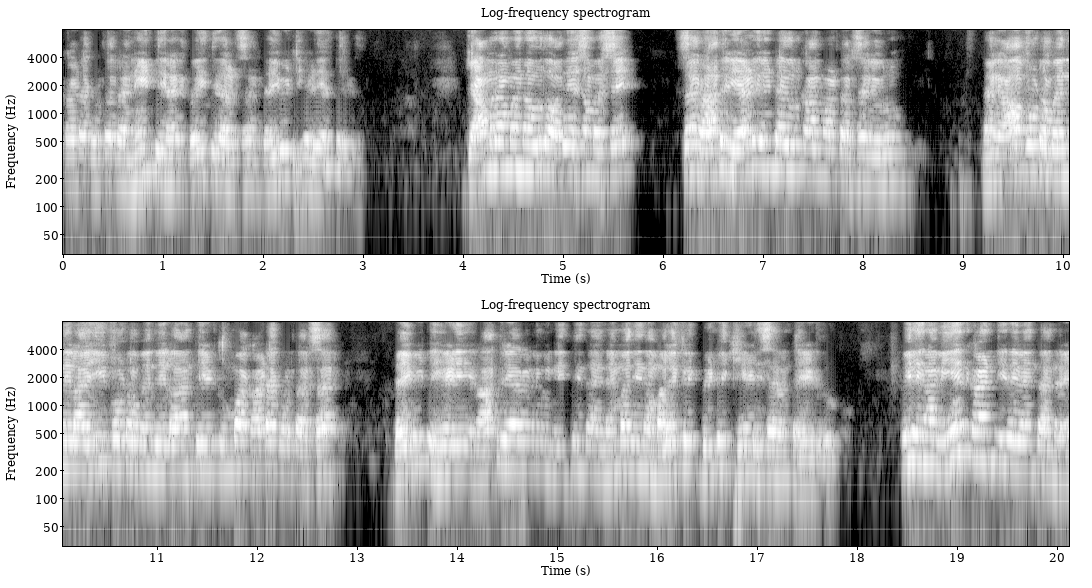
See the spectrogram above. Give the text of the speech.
ಕಾಟ ಕೊಡ್ತಾರೆ. ನಾನು ಬೈತಿದ್ದಾರೆ ಸರ್. ದಯವಿಟ್ಟು ಹೇಳಿ ಅಂತ ಹೇಳಿ. ಕ್ಯಾಮ್ರಾಮನ್ ಅವ್ರದ್ದು ಅದೇ ಸಮಸ್ಯೆ. ಸರ್, ರಾತ್ರಿ ಎರಡು ಗಂಟೆ ಆದ್ರೂ ಕಾಲ್ ಮಾಡ್ತಾರೆ ಸರ್ ಇವರು. ನನಗೆ ಆ ಫೋಟೋ ಬಂದಿಲ್ಲ, ಈ ಫೋಟೋ ಬಂದಿಲ್ಲ ಅಂತ ಹೇಳಿ ತುಂಬಾ ಕಾಟ ಕೊಡ್ತಾರೆ ಸರ್. ದಯವಿಟ್ಟು ಹೇಳಿ. ರಾತ್ರಿ ಯಾರು ನಿಮಗೆ ನಿದ್ದಿಂದ, ನೆಮ್ಮದಿಯಿಂದ ಮಲಗ್ಲಿಕ್ಕೆ ಬಿಡ್ಲಿಕ್ಕೆ ಹೇಳಿ ಸರ್ ಅಂತ ಹೇಳಿದ್ರು. ಇಲ್ಲಿ ನಾವು ಏನ್ ಕಾಣ್ತಿದ್ದೇವೆ ಅಂತಂದ್ರೆ,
